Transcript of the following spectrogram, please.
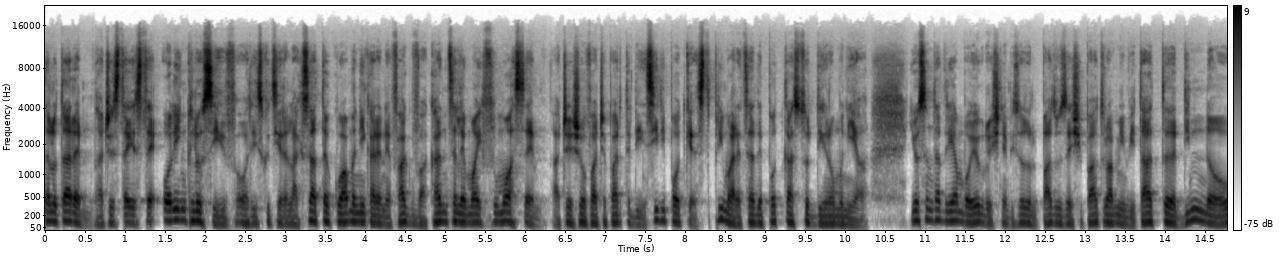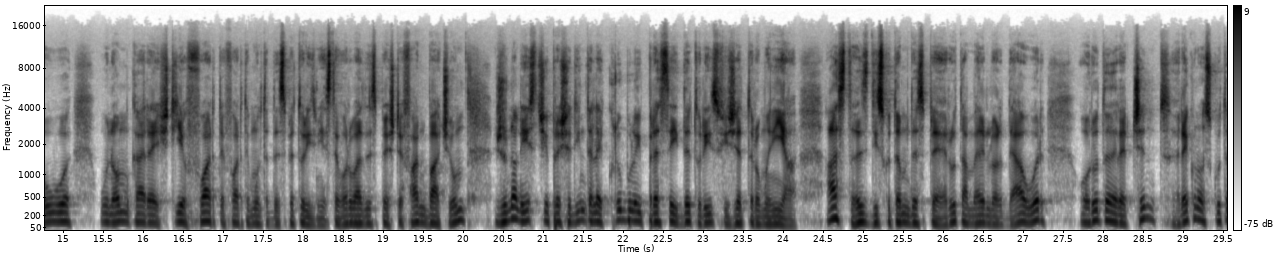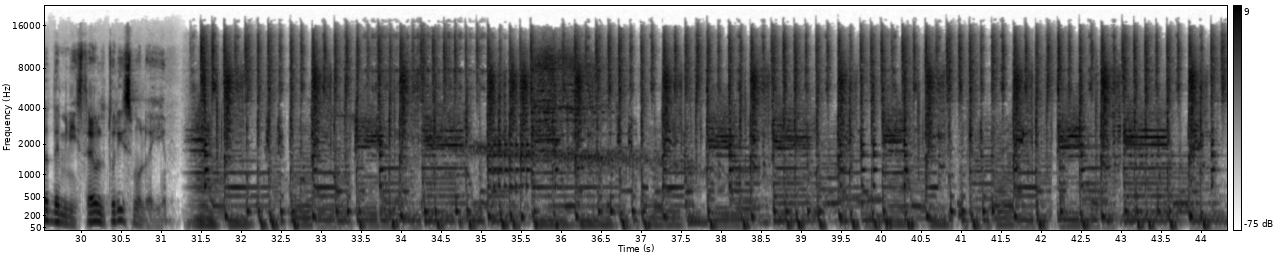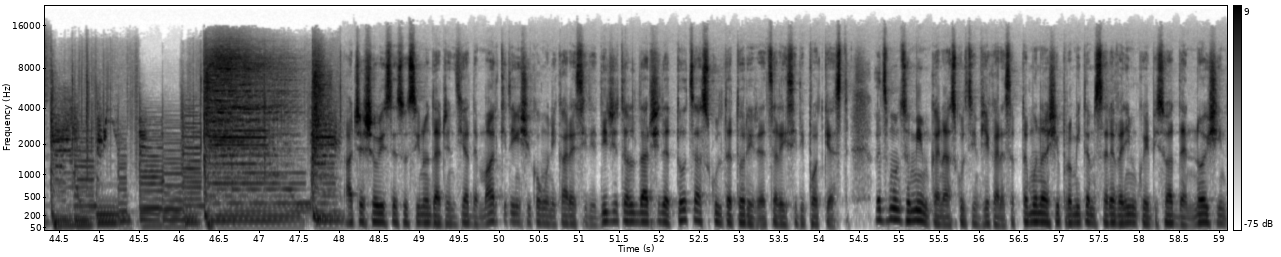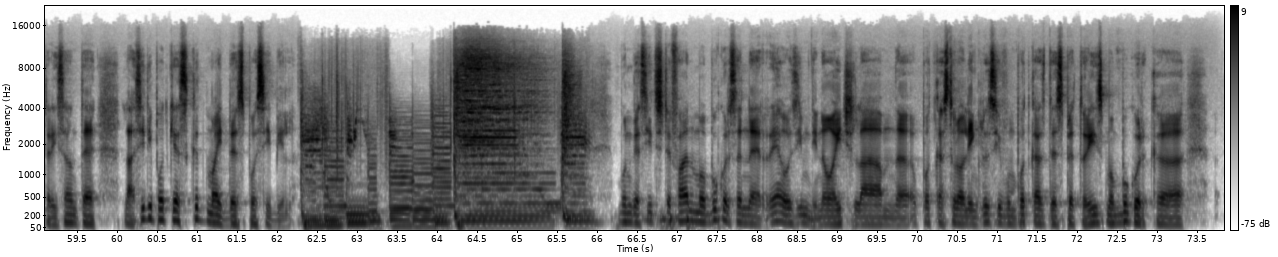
Salutare! Acesta este All Inclusiv, o discuție relaxată cu oamenii care ne fac vacanțele mai frumoase. Acest show face parte din City Podcast, prima rețea de podcasturi din România. Eu sunt Adrian Boioglu și în episodul 44 am invitat uh, din nou un om care știe foarte, foarte multe despre turism. Este vorba despre Ștefan Baciu, jurnalist și președintele Clubului Presei de Turism Fijet România. Astăzi discutăm despre ruta Merilor de Aur, o rută recent recunoscută de Ministerul Turismului. Acest show este susținut de agenția de marketing și comunicare City Digital, dar și de toți ascultătorii rețelei City Podcast. Îți mulțumim că ne asculti în fiecare săptămână și promitem să revenim cu episoade noi și interesante la City Podcast cât mai des posibil. Bun găsit, Ștefan! Mă bucur să ne reauzim din nou aici la uh, podcastul All Inclusiv, un podcast despre turism. Mă bucur că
